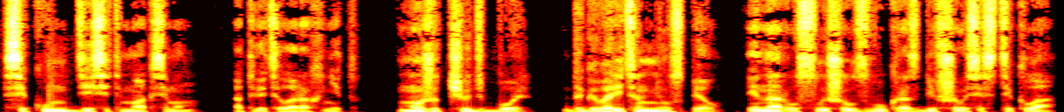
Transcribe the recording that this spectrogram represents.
Секунд десять максимум, ответил Арахнит. Может чуть боль. Договорить он не успел. Инар услышал звук разбившегося стекла,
